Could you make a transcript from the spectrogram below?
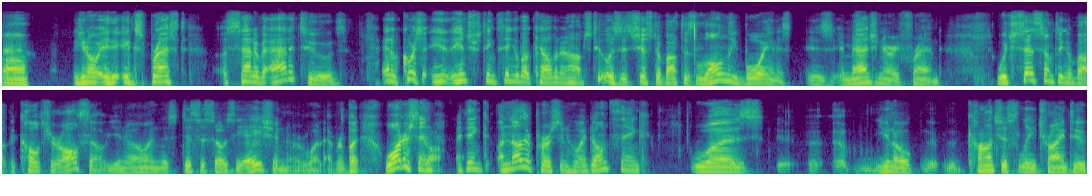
Um, you know, it expressed a set of attitudes. And of course, the interesting thing about Calvin and Hobbes too is it's just about this lonely boy and his his imaginary friend, which says something about the culture also, you know, and this disassociation or whatever. But Watterson, Sure. I think another person who I don't think was uh, uh, you know consciously trying to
